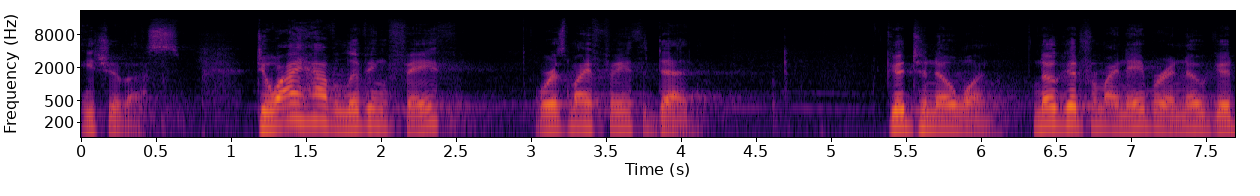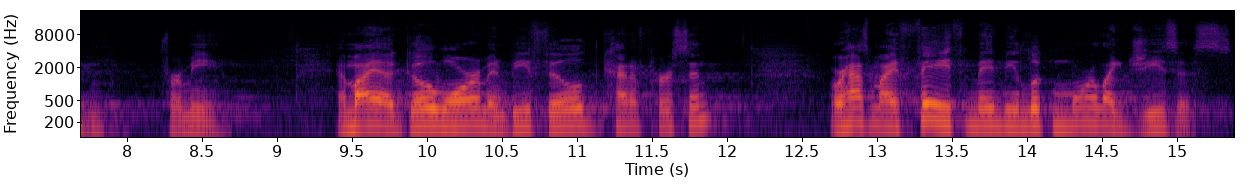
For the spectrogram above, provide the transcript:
each of us Do I have living faith, or is my faith dead? Good to no one, no good for my neighbor, and no good for me. Am I a go warm and be filled kind of person? Or has my faith made me look more like Jesus,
